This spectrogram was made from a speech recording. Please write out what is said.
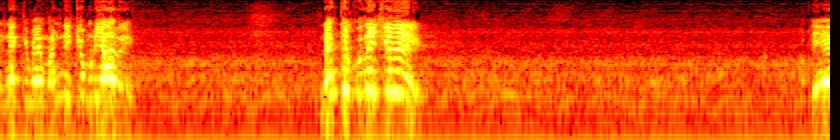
என்னைக்குமே மன்னிக்க முடியாது. நெஞ்சு குதிக்குது. அப்படியே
